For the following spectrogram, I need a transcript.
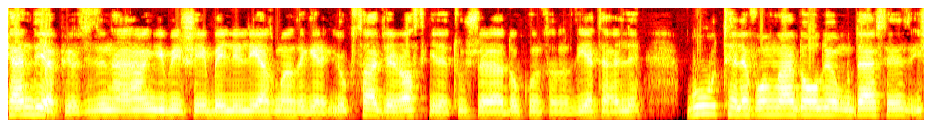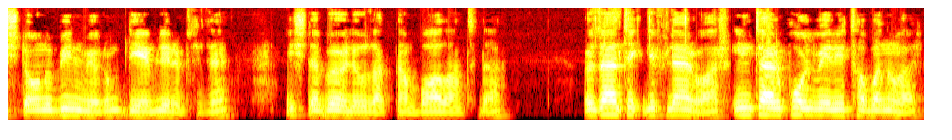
kendi yapıyor. Sizin herhangi bir şeyi belirli yazmanıza gerek yok. Sadece rastgele tuşlara dokunsanız yeterli. Bu telefonlarda oluyor mu derseniz işte onu bilmiyorum diyebilirim size. İşte böyle uzaktan bağlantıda. Özel teklifler var. Interpol veri tabanı var.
